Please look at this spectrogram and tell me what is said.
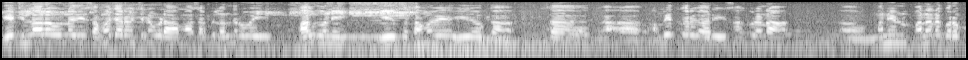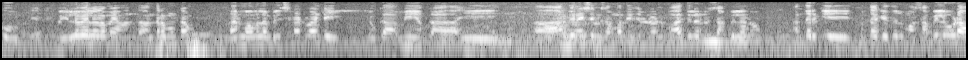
ఏ జిల్లాలో ఉన్నది సమాచారం ఇచ్చినా కూడా మా సభ్యులందరూ పోయి పాల్గొని ఈ యొక్క సమవే ఈ యొక్క స- అంబేద్కర్ గారి సంస్మరణ మన మనన కొరకు ఇళ్ళవేళలో మేము అందరం ఉంటాం. నన్ను మమ్మల్ని పిలిచినటువంటి యొక్క మీ యొక్క ఈ ఆర్గనైజేషన్కి సంబంధించినటువంటి బాధ్యులను సభ్యులను అందరికీ కృతజ్ఞతలు. మా సభ్యులు కూడా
